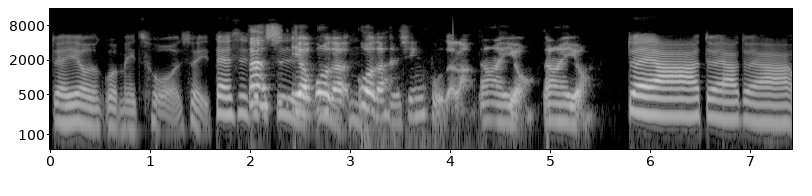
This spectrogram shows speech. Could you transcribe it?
对，也有人过，没错。所以，但是但是也有过得、嗯、过得很辛苦的啦，当然有，当然有。对啊，对啊，对啊，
